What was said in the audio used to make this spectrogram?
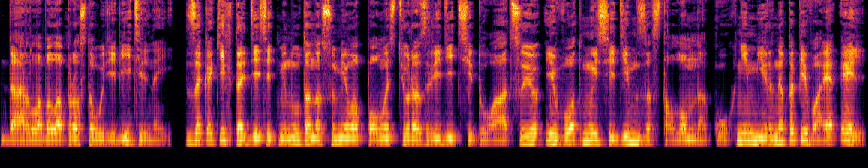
Дарла была просто удивительной. За каких-то 10 минут она сумела полностью разрядить ситуацию, и вот мы сидим за столом на кухне, мирно попивая Эль.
